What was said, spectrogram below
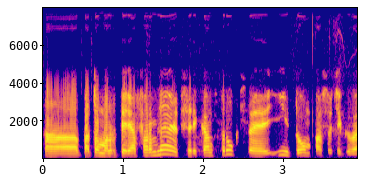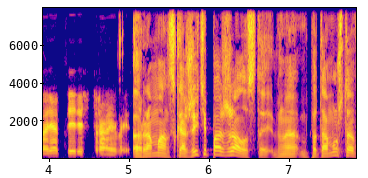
потом она переоформляется, реконструкция, и дом, по сути говоря, перестраивается. Роман, скажите, пожалуйста, потому что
